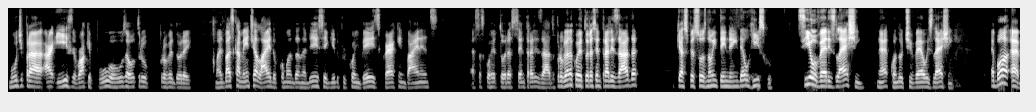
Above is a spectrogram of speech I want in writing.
mude para RETH, Rocket Pool ou usa outro provedor aí. Mas basicamente é Lido comandando ali, seguido por Coinbase, Kraken, Binance, essas corretoras centralizadas. O problema da corretora centralizada, que as pessoas não entendem ainda é o risco. Se houver slashing, né, quando tiver o slashing, é bom. É,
